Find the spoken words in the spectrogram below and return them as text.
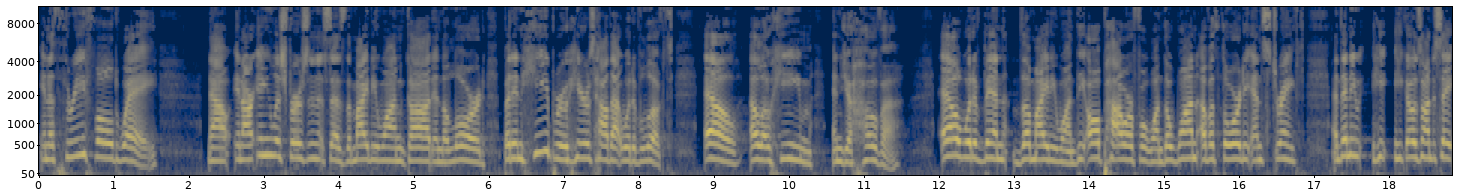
in a threefold way. Now, in our English version, it says the mighty one, God and the Lord. But in Hebrew, here's how that would have looked. El, Elohim, and Jehovah. El would have been the mighty one, the all powerful one, the one of authority and strength. And then he, he, he goes on to say,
